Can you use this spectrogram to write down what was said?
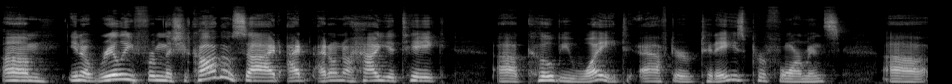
Um, you know, really from the Chicago side, I I don't know how you take uh, Coby White after today's performance. Uh,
